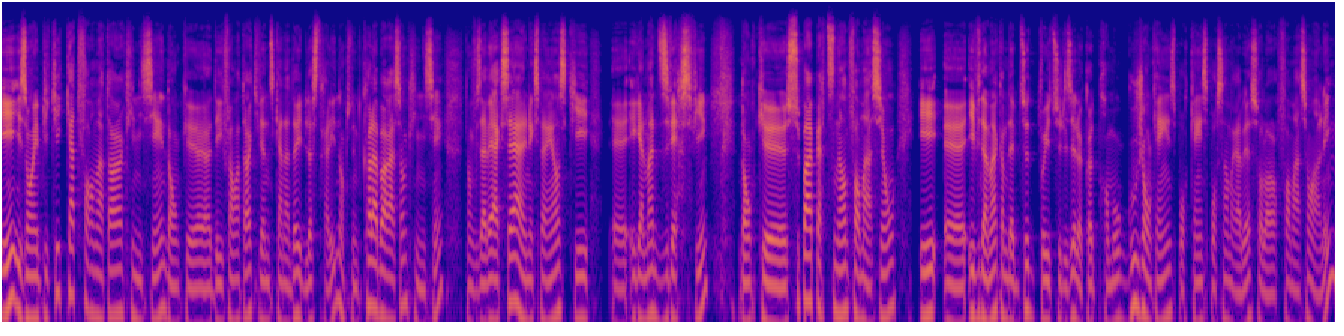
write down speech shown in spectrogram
Et ils ont impliqué quatre formateurs cliniciens, donc des formateurs qui viennent du Canada et de l'Australie. Donc, c'est une collaboration de cliniciens. Donc, vous avez accès à une expérience qui est euh, également diversifiée. Donc, euh, super pertinente formation. Et euh, évidemment, comme d'habitude, vous pouvez utiliser le code promo Goujon15 pour 15% de rabais sur leur formation en ligne.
